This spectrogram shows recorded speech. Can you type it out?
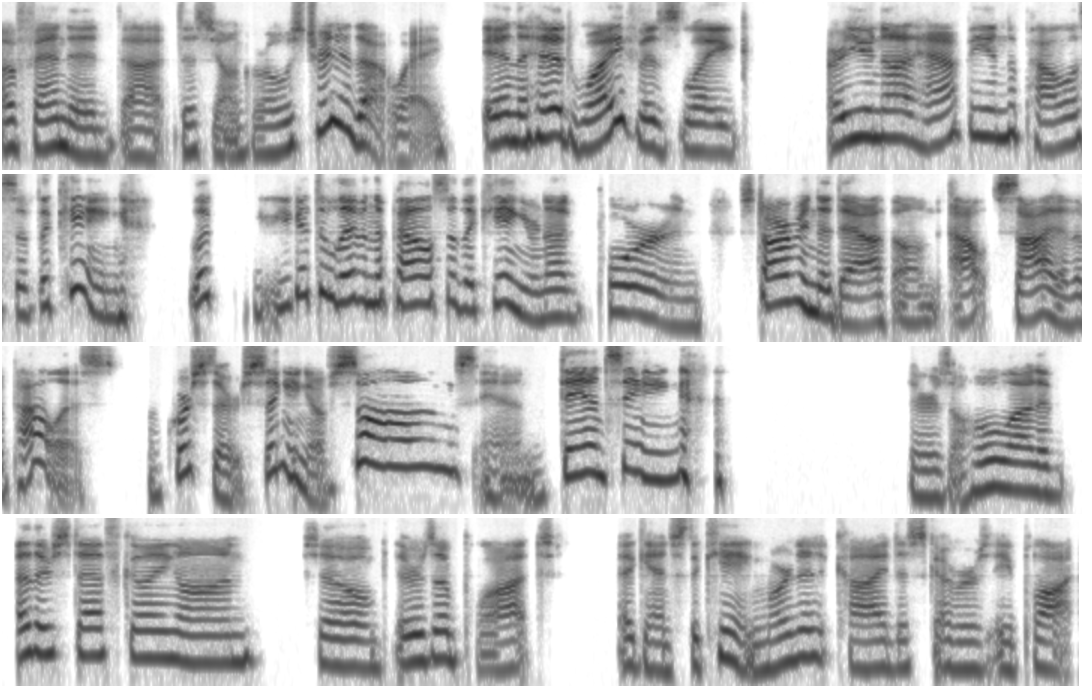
offended that this young girl was treated that way. And the head wife is like, are you not happy in the palace of the king? Look, you get to live in the palace of the king. You're not poor and starving to death on outside of the palace. Of course, there's singing of songs and dancing. there's a whole lot of other stuff going on. So there's a plot against the king. Mordecai discovers a plot.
